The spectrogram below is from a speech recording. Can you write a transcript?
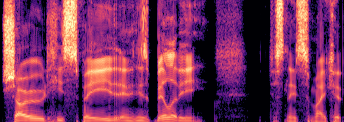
showed his speed and his ability. He just needs to make it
